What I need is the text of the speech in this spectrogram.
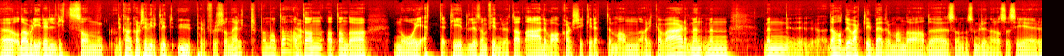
Og da blir det litt sånn Det kan kanskje virke litt uprofesjonelt, på en måte. At, Ja. han, at han da nå i ettertid liksom finner ut at nei, det var kanskje ikke rette mann allikevel. Men, men, men det hadde jo vært litt bedre om man da hadde, som, som Runar også sier,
